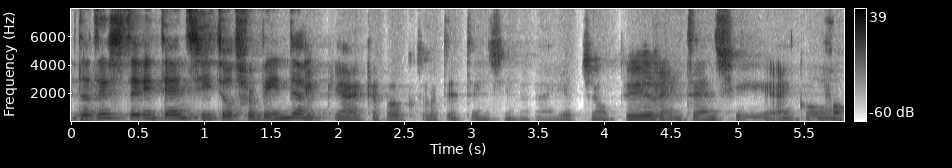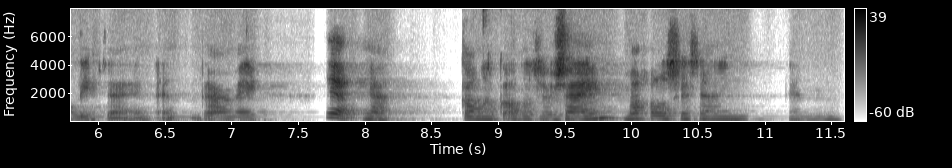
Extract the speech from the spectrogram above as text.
dat is de intentie tot verbinden. Ik, ja, ik heb ook het woord intentie inderdaad. Je hebt zo'n pure intentie enkel ja. van liefde. En, en daarmee ja. Ja, kan ook alles er zijn, mag alles er zijn. En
